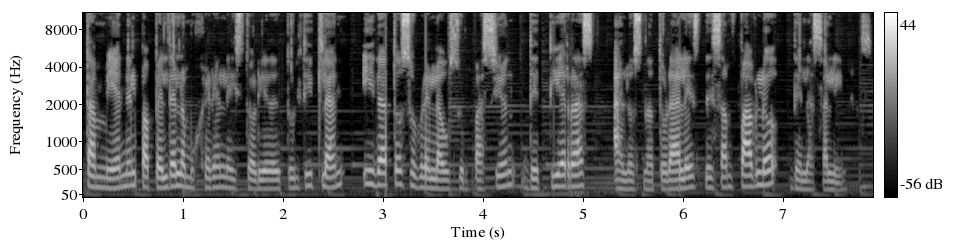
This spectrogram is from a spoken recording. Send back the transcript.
También el papel de la mujer en la historia de Tultitlán y datos sobre la usurpación de tierras a los naturales de San Pablo de las Salinas.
